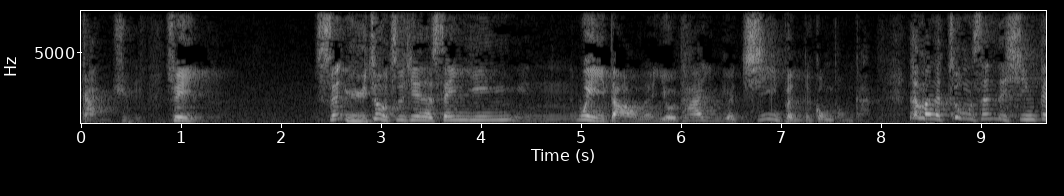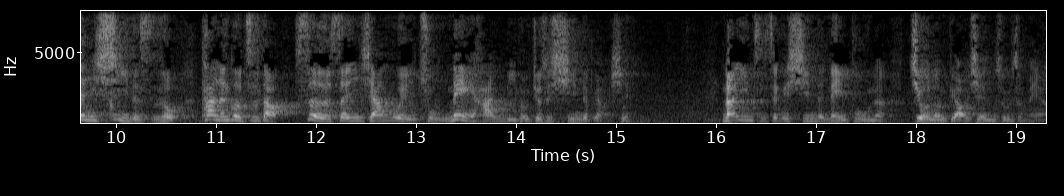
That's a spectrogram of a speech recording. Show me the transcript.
感觉，所以。声宇宙之间的声音、味道呢，有它一个基本的共同感。那么呢，众生的心更细的时候，他能够知道色、身、香、味、触内涵里头就是心的表现。那因此，这个心的内部呢，就能表现出怎么样？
